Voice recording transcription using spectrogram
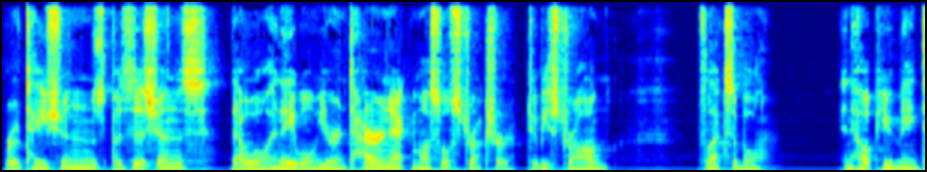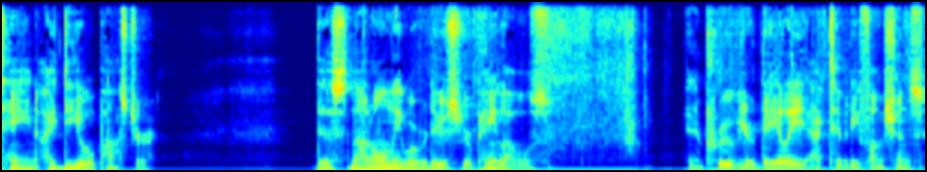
rotations, positions that will enable your entire neck muscle structure to be strong, flexible, and help you maintain ideal posture. This not only will reduce your pain levels and improve your daily activity functions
